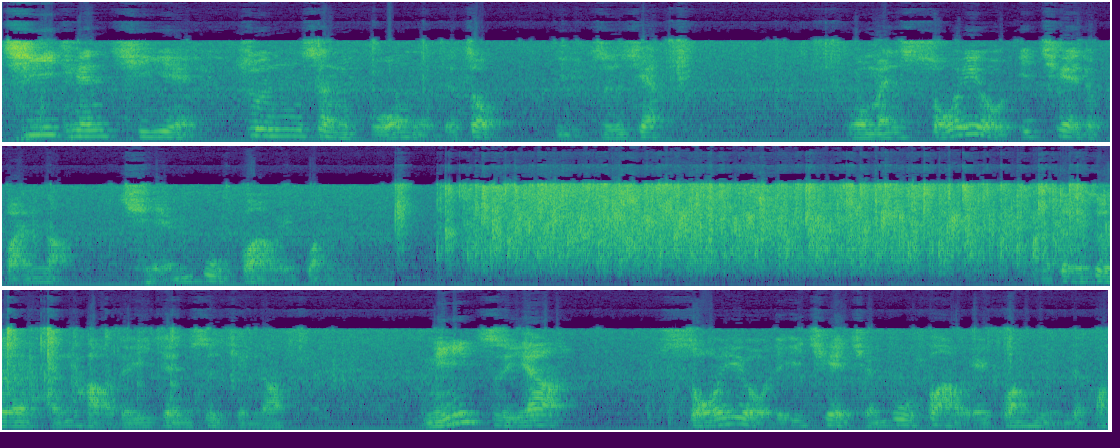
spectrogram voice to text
七天七夜尊胜佛母的咒语之下，我们所有一切的烦恼全部化为光明。啊，这个是很好的一件事情哦。你只要所有的一切全部化为光明的话，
